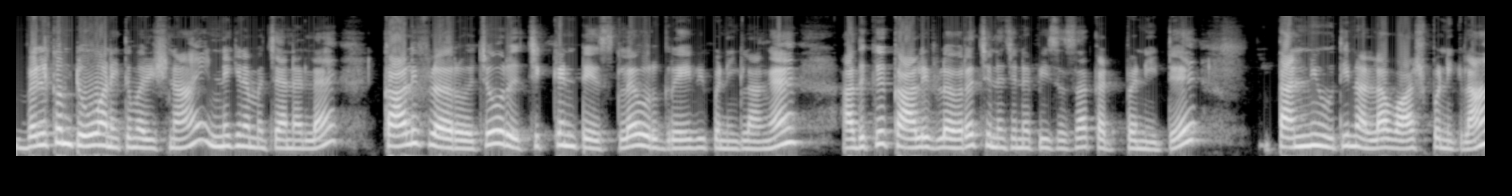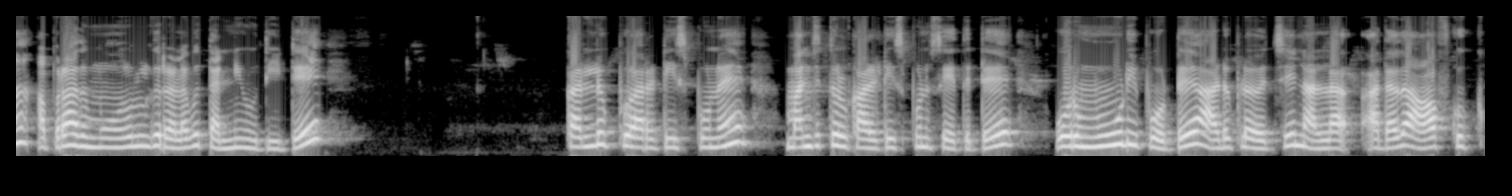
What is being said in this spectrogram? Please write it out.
வெல்கம் டு அனைத்து மரிஷ்னா. இன்றைக்கி நம்ம சேனலில் காலிஃப்ளவர் வச்சு ஒரு சிக்கன் டேஸ்ட்டில் ஒரு கிரேவி பண்ணிக்கலாங்க. அதுக்கு காலிஃப்ளவரை சின்ன சின்ன பீசஸாக கட் பண்ணிவிட்டு தண்ணி ஊற்றி நல்லா வாஷ் பண்ணிக்கலாம். அப்புறம் அது மூழ்கிற அளவு தண்ணி ஊற்றிட்டு கல்லுப்பு அரை டீஸ்பூனு மஞ்சத்தூள் கால் டீஸ்பூன் சேர்த்துட்டு ஒரு மூடி போட்டு அடுப்பில் வச்சு நல்லா அதாவது ஆஃப் குக்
